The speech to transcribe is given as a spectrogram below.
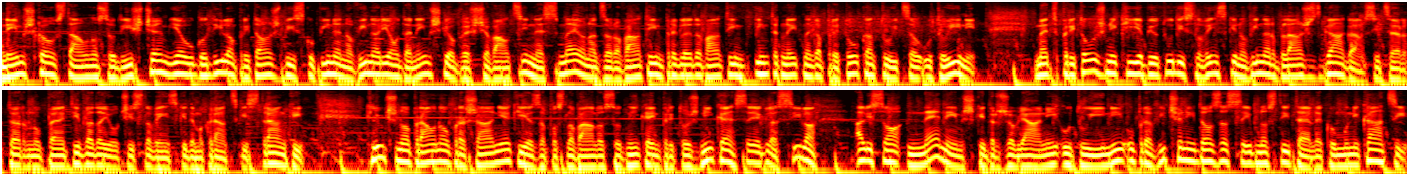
Nemško ustavno sodišče je ugodilo pritožbi skupine novinarjev, da nemški obveščevalci ne smejo nadzorovati in pregledovati internetnega pretoka tujcev v tujini. Med pritožniki je bil tudi slovenski novinar Blaž Zgaga, sicer trn v peti vladajoči slovenski demokratski stranki. Ključno pravno vprašanje, ki je zaposlovalo sodnike in pritožnike, se je glasilo, ali so ne nemški državljani v tujini upravičeni do zasebnosti telekomunikacij.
